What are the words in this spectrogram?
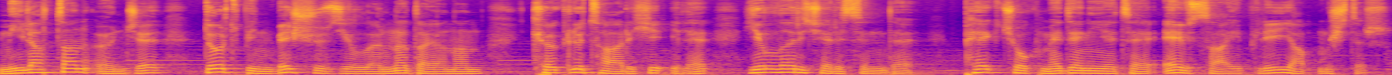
Milattan önce 4500 yıllarına dayanan köklü tarihi ile yıllar içerisinde pek çok medeniyete ev sahipliği yapmıştır.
